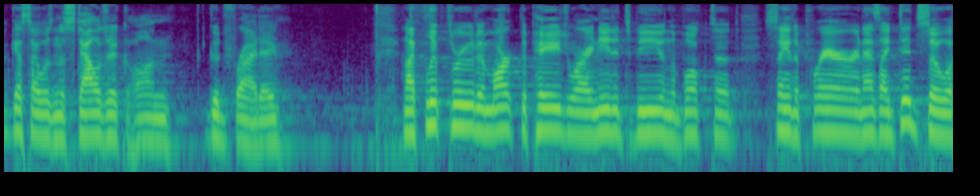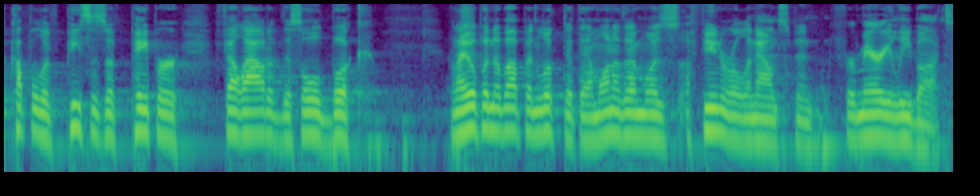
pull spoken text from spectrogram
I guess I was nostalgic on Good Friday. And I flipped through to mark the page where I needed to be in the book to say the prayer. And as I did so, a couple of pieces of paper fell out of this old book. And I opened them up and looked at them. One of them was a funeral announcement for Mary Liebot.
